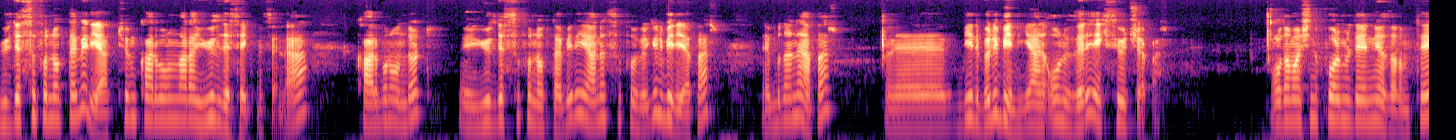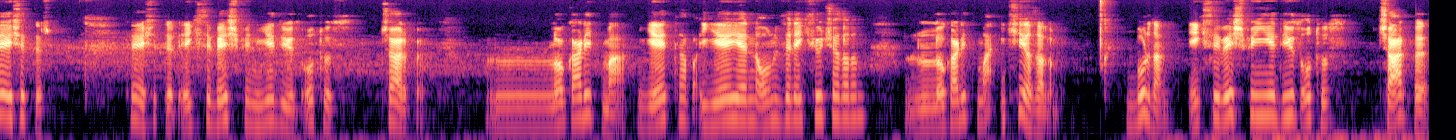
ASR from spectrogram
yüzde 0.1 ya tüm karbonlara 100 desek mesela karbon 14 yüzde 0.1 yani 0,1 yapar. E, bu da ne yapar? E, 1 bölü 1000 yani 10 üzeri eksi 3 yapar. O zaman şimdi formül değerini yazalım. T eşittir. T eşittir. Eksi 5730 çarpı logaritma y, y yerine 10 üzeri eksi 3 yazalım. Logaritma 2 yazalım. Buradan eksi 5730 çarpı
